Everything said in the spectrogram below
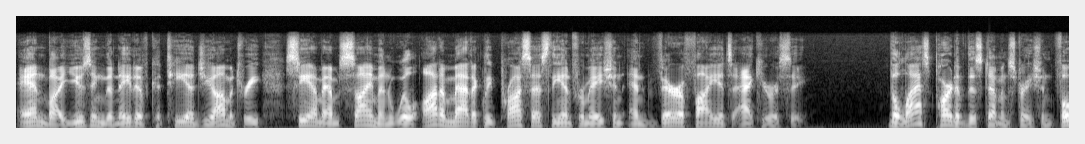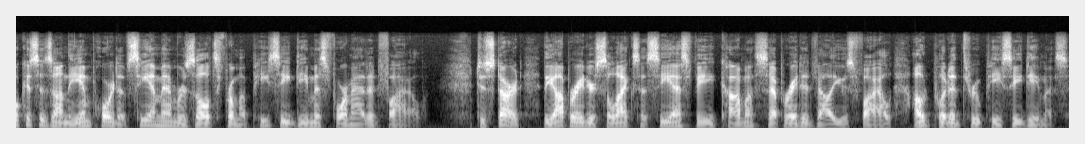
and by using the native CATIA geometry, CMM Simon will automatically process the information and verify its accuracy. The last part of this demonstration focuses on the import of CMM results from a PC-DMIS formatted file. To start, the operator selects a CSV, comma, separated values file outputted through PC-DMIS.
